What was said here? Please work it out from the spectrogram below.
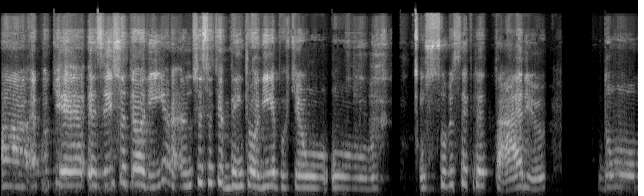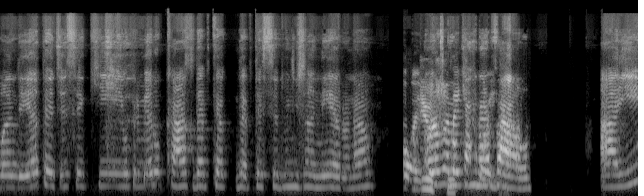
Ah, é porque existe a teoria, eu não sei se é bem teoria, porque o, o, o subsecretário do Mandetta disse que o primeiro caso deve ter, deve ter sido em janeiro, né? Foi, provavelmente carnaval. Foi. Aí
